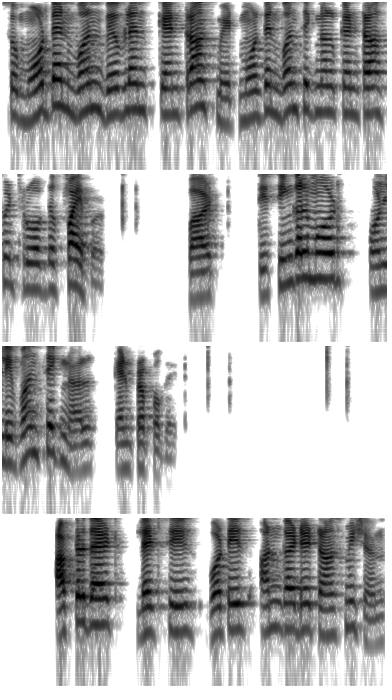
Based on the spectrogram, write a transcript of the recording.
So more than one wavelength can transmit, more than one signal can transmit throughout the fiber. But the single mode only one signal can propagate. After that, let's see what is unguided transmission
